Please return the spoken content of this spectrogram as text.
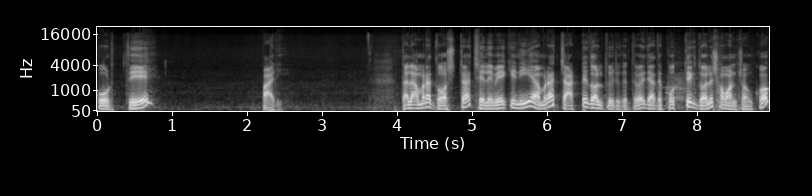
করতে পারি। তাহলে আমরা দশটা ছেলে মেয়েকে নিয়ে আমরা চারটে দল তৈরি করতে পারি যাতে প্রত্যেক দলে সমান সংখ্যক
